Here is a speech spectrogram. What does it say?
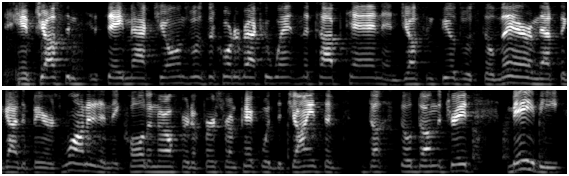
if Justin, say Mac Jones was the quarterback who went in the top 10 and Justin Fields was still there and that's the guy the Bears wanted and they called and offered a first round pick, would the Giants have still done the trade? Maybe,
